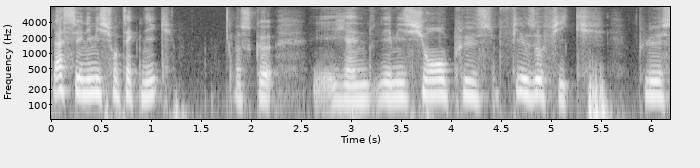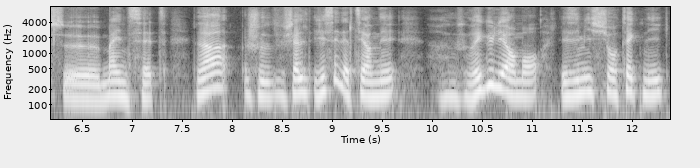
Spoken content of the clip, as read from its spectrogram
là c'est une émission technique, parce que il y a une émission plus philosophique, plus euh, mindset. Là, j'essaie d'alterner euh, régulièrement les émissions techniques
